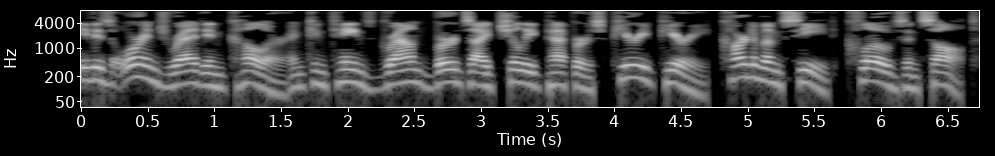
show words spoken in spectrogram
It is orange-red in color and contains ground bird's-eye chili peppers piri piri, cardamom seed, cloves and salt.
